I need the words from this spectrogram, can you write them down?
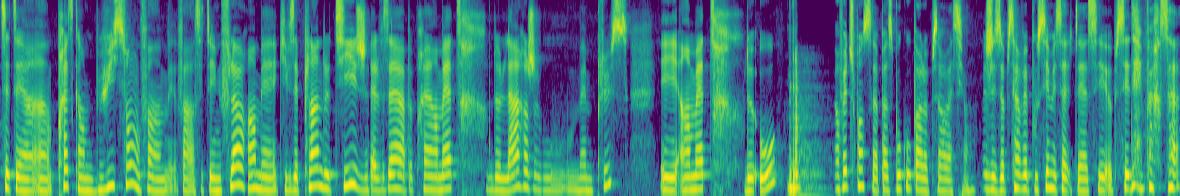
C'était un, presque un buisson, enfin, enfin c'était une fleur, hein, mais qui faisait plein de tiges. Elle faisait à peu près un mètre de large ou même plus, et un mètre de haut. En fait, je pense que ça passe beaucoup par l'observation. Je les observais pousser, mais j'étais assez obsédée par ça.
